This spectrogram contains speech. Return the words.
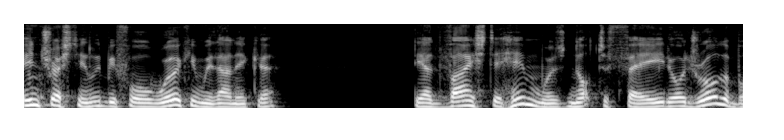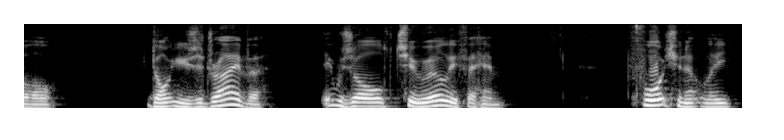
Interestingly, before working with Annika, the advice to him was not to fade or draw the ball. Don't use a driver. It was all too early for him. Fortunately,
